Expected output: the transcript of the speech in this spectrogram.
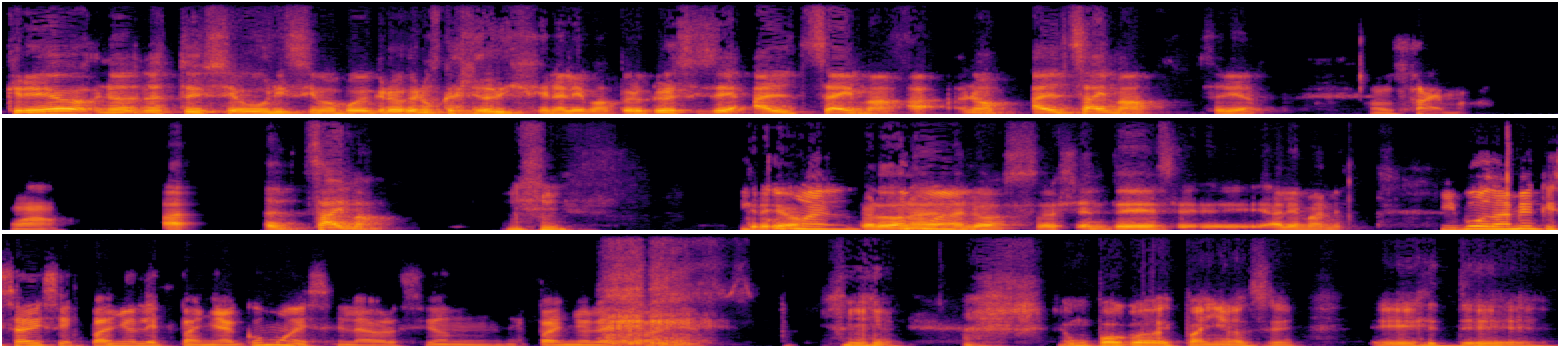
creo, no, no estoy segurísimo, porque creo que nunca lo dije en alemán, pero creo que se dice Alzheimer. Ah, no, Alzheimer sería. Alzheimer. Wow. Alzheimer, ¿Y creo. Perdón a, los oyentes eh, alemanes. Y vos, Damián, que sabés español de España, ¿cómo es en la versión española de España? Un poco de español, sí. Este,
